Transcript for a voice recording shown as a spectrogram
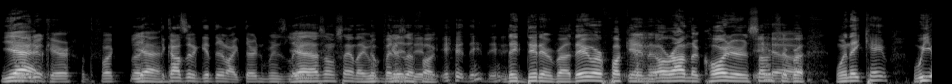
So Yeah, we don't care. What the fuck? Like, Yeah. the cops gonna get there like 30 minutes later. yeah, that's what I'm saying. Like, No, who but gives they a did fuck? it. they did it. They didn't, bro. They were fucking around the corner or some shit, Yeah. bro. When they came, we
